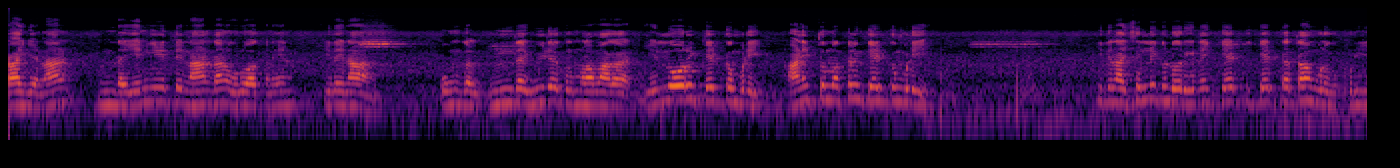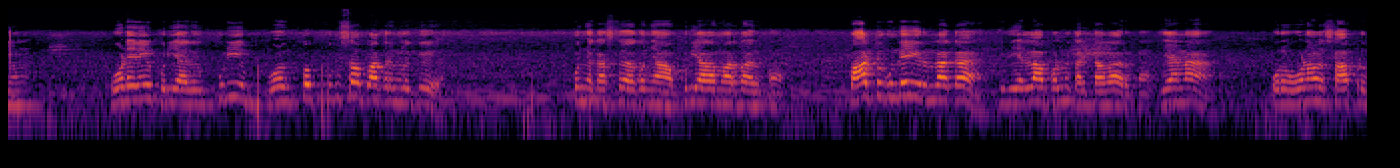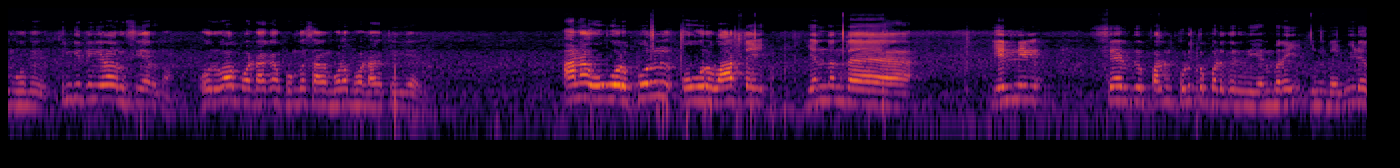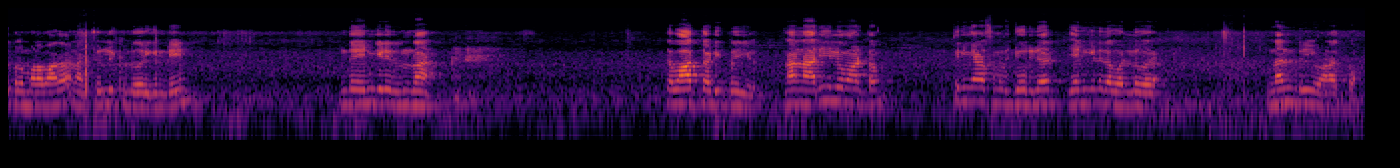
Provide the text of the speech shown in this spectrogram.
ராகிய நான் இந்த எண்ணினத்தை நான் தான் உருவாக்கினேன். இதை நான் உங்கள் இந்த வீடியோக்கள் மூலமாக எல்லோரும் கேட்கும்படி அனைத்து மக்களும் கேட்கும்படி இதை நான் சொல்லிக் கொண்டு வருகிறேன். கேட்க கேட்கத்தான் உங்களுக்கு புரியும். உடனே புரியாது. புரிய இப்போ புதுசாக பார்க்குறவங்களுக்கு கொஞ்சம் கஷ்டம் கொஞ்சம் புரியாத மாதிரி தான் இருக்கும். பார்த்து கொண்டே இருந்தாக்கா இது எல்லா பலனும் கரெக்டாக தான் இருக்கும். ஏன்னா ஒரு உணவை சாப்பிடும்போது திங்கி திங்கி தான் ருசியாக இருக்கும். ஒரு ரூபா போட்டாக்கா பொங்கல் சாதம் போல் போட்டாக்க தெரியாது. ஆனால் ஒவ்வொரு பொருள் ஒவ்வொரு வார்த்தை எந்தெந்த எண்ணில் சேர்ந்து பலன் கொடுக்கப்படுகிறது என்பதை இந்த வீடியோக்கள் மூலமாக நான் சொல்லிக் கொண்டு வருகின்றேன். இந்த எண்களில் தான். இந்த வார்த்தை அடிப்படையில் நான் அறியல மாட்டோம் திருஞான சமுத ஜோதிடர் என்கின்ற வள்ளுவர். நன்றி வணக்கம்.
